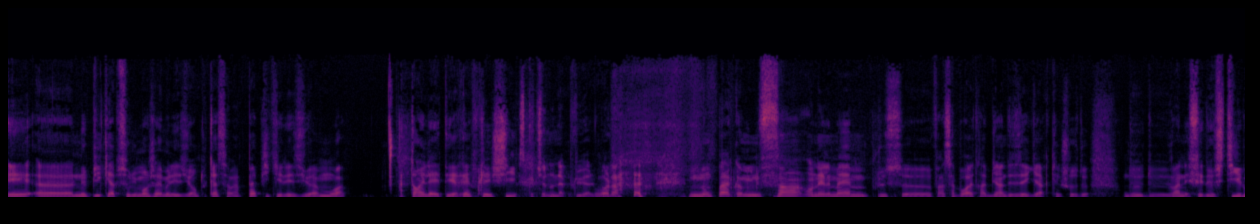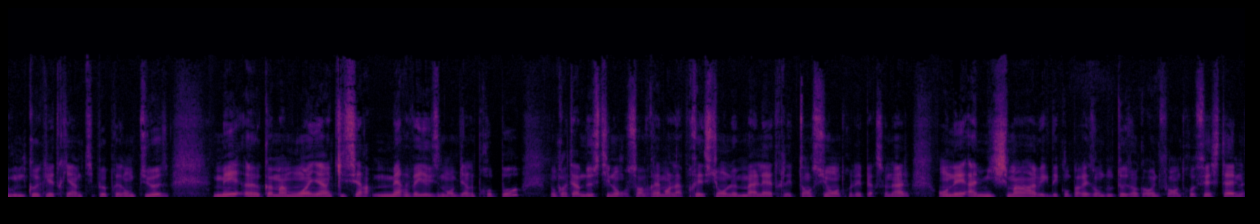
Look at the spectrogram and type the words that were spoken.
et euh, ne pique absolument jamais les yeux. En tout cas, ça m'a pas piqué les yeux à moi. Tant il a été réfléchi. Parce que tu n'en as plus, Alban. Voilà. non pas comme une fin en elle-même, plus. euh, Enfin, ça pourrait être à bien des égards quelque chose de, de, de- un effet de style ou une coquetterie un petit peu présomptueuse, mais euh, comme un moyen qui sert merveilleusement bien le propos. Donc en termes de style, on ressent vraiment la pression, le mal-être, les tensions entre les personnages. On est à mi-chemin avec des comparaisons douteuses, encore une fois, entre Festen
